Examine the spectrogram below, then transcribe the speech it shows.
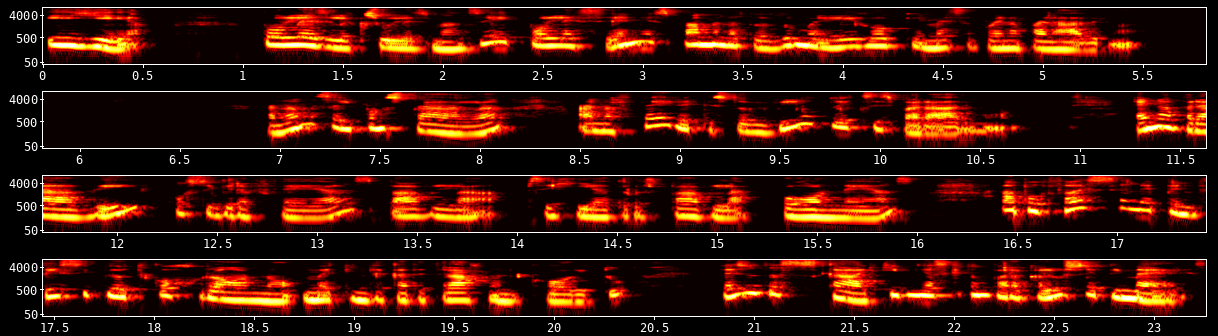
υγεία. Πολλές λεξούλες μαζί, πολλές έννοιες, πάμε να το δούμε λίγο και μέσα από ένα παράδειγμα. Ανάμεσα λοιπόν στα άλλα, αναφέρεται στο βιβλίο του εξής παράδειγμα. Ένα βράδυ, ο συγγραφέας, Παύλα ψυχίατρος, Παύλα γονέας, αποφάσισε να επενδύσει ποιοτικό χρόνο με την 14χρονη κόρη του, παίζοντας σκάκι, μιας και τον παρακαλούσε επιμέρες.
